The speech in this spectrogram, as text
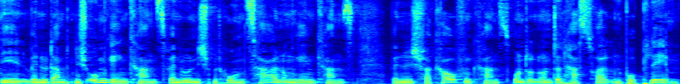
den, wenn du damit nicht umgehen kannst, wenn du nicht mit hohen Zahlen umgehen kannst, wenn du nicht verkaufen kannst und und und, dann hast du halt ein Problem.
